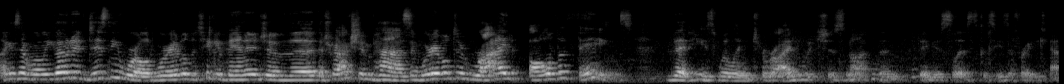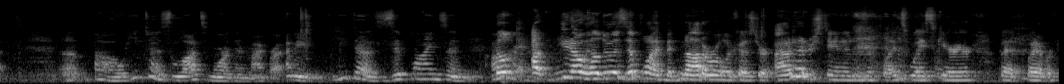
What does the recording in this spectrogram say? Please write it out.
Like I said, when we go to Disney World, we're able to take advantage of the attraction pass, and we're able to ride all the things that he's willing to ride, which is not the biggest list because he's afraid of cats. Um, Oh, he does lots more than my brother. I mean, he does zip lines and. He'll, uh, you know, he'll do a zip line, but not a roller coaster. I don't understand it as a zip line; it's way scarier. But whatever.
